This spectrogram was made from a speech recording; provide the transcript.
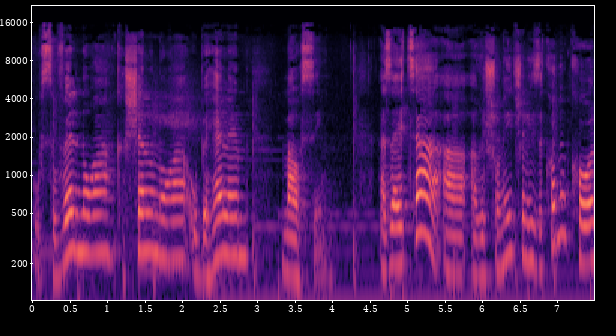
הוא סובל נורא, קשה לו נורא, הוא בהלם, מה עושים? אז העצה הראשונית שלי זה קודם כל,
